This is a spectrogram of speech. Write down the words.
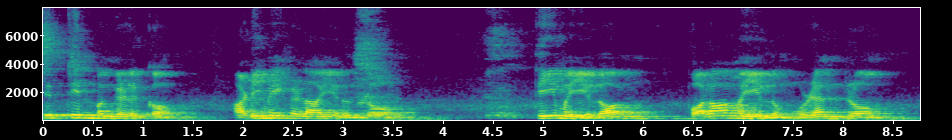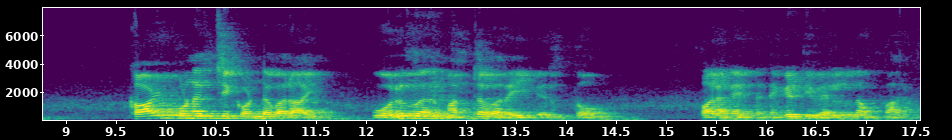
சிற்றின்பங்களுக்கும் அடிமைகளாயிருந்தோம். தீமையிலும் பொறாமையிலும் உழன்றோம். காழ்ப்புணர்ச்சி கொண்டவராய் ஒருவர் மற்றவரை வெறுத்தோம். பாருங்க இந்த நெகட்டிவ் எல்லாம் பாருங்க.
